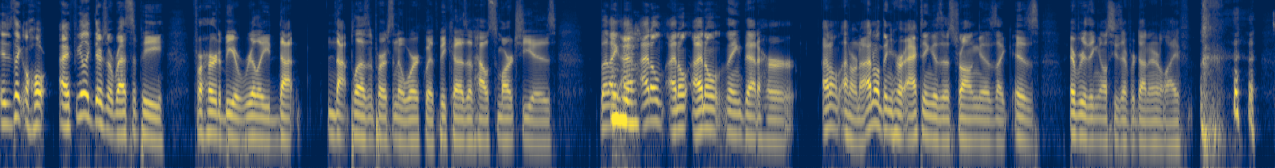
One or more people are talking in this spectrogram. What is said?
it's like a whole. I feel like there's a recipe for her to be a really not not pleasant person to work with because of how smart she is. But like, Mhm. I, I don't, I don't, I don't think that her. I don't, I don't know. I don't think her acting is as strong as like as everything else she's ever done in her life.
